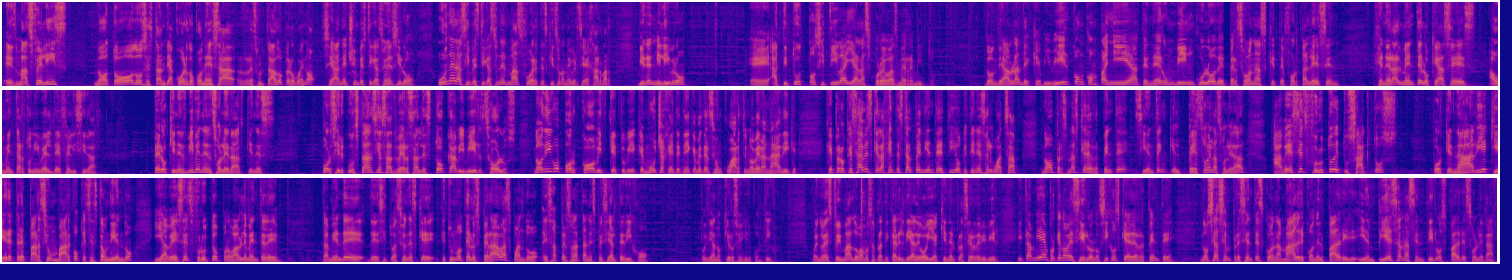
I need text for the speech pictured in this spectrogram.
es más feliz. No todos están de acuerdo con ese resultado, pero bueno, se han hecho investigaciones y lo... Una de las investigaciones más fuertes que hizo la Universidad de Harvard viene en mi libro eh, Actitud positiva y a las pruebas me remito, donde hablan de que vivir con compañía, tener un vínculo de personas que te fortalecen, generalmente lo que hace es aumentar tu nivel de felicidad. Pero quienes viven en soledad, quienes por circunstancias adversas les toca vivir solos. No digo por COVID que, que mucha gente tiene que meterse a un cuarto y no ver a nadie, que, que, pero que sabes que la gente está al pendiente de ti o que tienes el WhatsApp. No, personas que de repente sienten que el peso de la soledad, a veces fruto de tus actos, porque nadie quiere treparse un barco que se está hundiendo y a veces fruto probablemente de, también de, situaciones que, que, tú no te lo esperabas cuando esa persona tan especial te dijo, pues ya no quiero seguir contigo. Bueno, esto y más lo vamos a platicar el día de hoy aquí en El Placer de Vivir. Y también, ¿por qué no decirlo? Los hijos que de repente no se hacen presentes con la madre, con el padre y, y empiezan a sentir los padres soledad.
